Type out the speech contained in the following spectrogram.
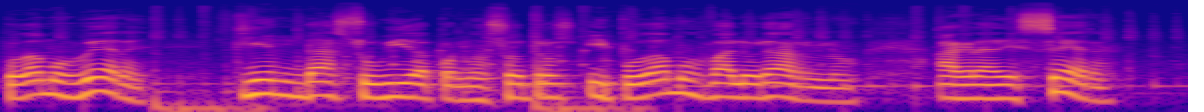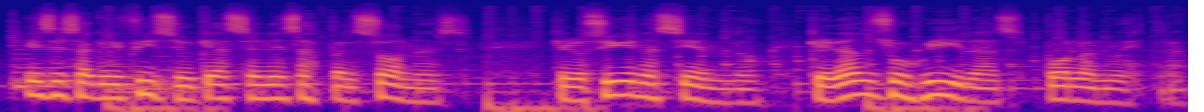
Podamos ver quién da su vida por nosotros y podamos valorarlo, agradecer ese sacrificio que hacen esas personas, que lo siguen haciendo, que dan sus vidas por la nuestra.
